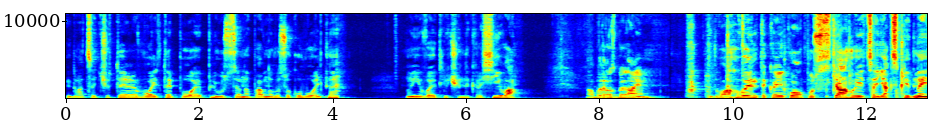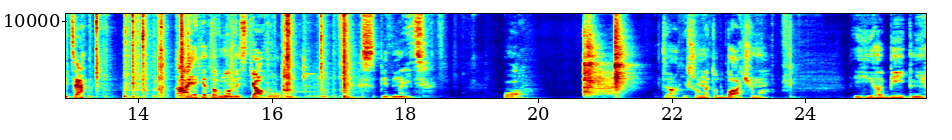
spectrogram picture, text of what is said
24 вольти, POE плюс це, напевно, високовольтне. Ну і виключене. Красиво. Добре, розбираємо. Два гвинтика і корпус стягується як спідниця. А, як я давно не стягував спідниць. О! Так, і що ми тут бачимо? Гігабітні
